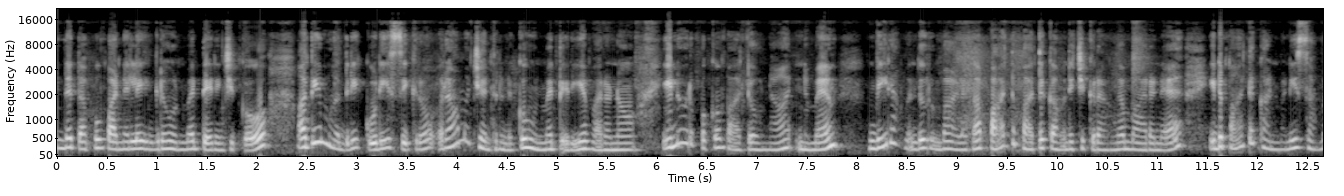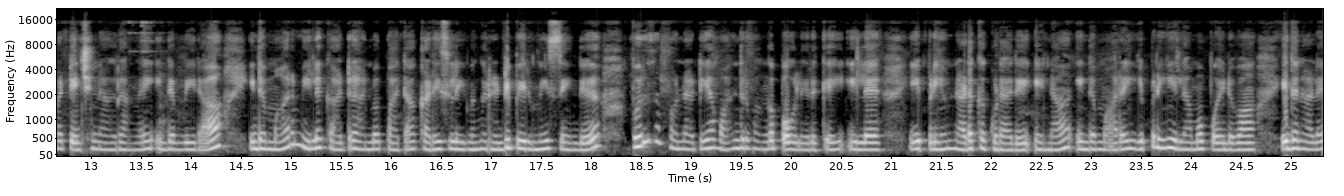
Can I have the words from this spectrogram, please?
எந்த தப்பும் பண்ணலைங்கிற உண்மை தெரிஞ்சுக்கோ அதே மாதிரி கூடிய சீக்கிரம் ராமச்சந்திரனுக்கும் உண்மை தெரிய வரணும். இன்னொரு பக்கம் பார்த்தோம்னா நம்ம வீரா வந்து ரொம்ப அழகாக பார்த்து பார்த்து கவனிச்சுக்கிறாங்க மாறனை. இதை பார்த்து கண்மணி செம்ம டென்ஷன் ஆகுறாங்க. இந்த வீரா இந்த மாற மேலே காட்டுற அன்பை பார்த்தா கடைசியில் இவங்க ரெண்டு பேருமே சேர்ந்து புருஷன் பொண்டாட்டியாக வாழ்ந்துருவாங்க போல இருக்கு. இல்லை எப்படியும் நடக்கக்கூடாது. ஏன்னா இந்த மாறை எப்படியும் இல்லாமல் போயிடுவான். இதனால்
